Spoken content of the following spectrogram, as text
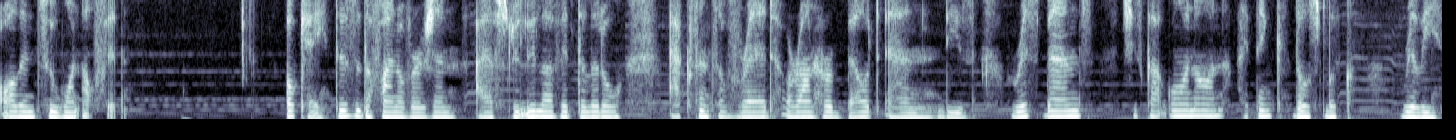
all into one outfit. Okay, this is the final version. I absolutely love it. The little accents of red around her belt and these wristbands she's got going on. I think those look really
